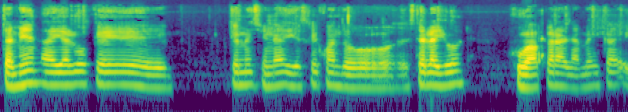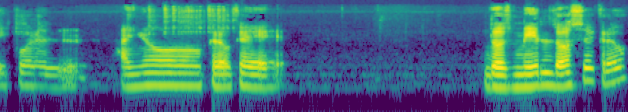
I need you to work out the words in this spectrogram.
También hay algo que, que mencionar y es que cuando este Layun jugaba para el América y por el año creo que 2012 creo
